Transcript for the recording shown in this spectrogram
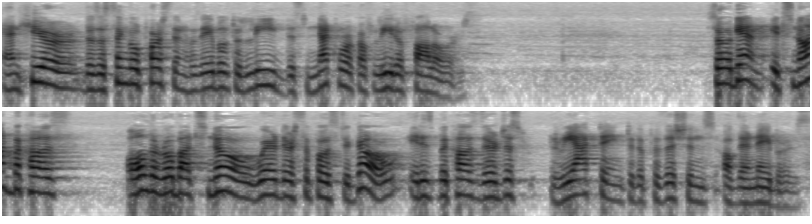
and here, there's a single person who's able to lead this network of leader followers. So again, it's not because all the robots know where they're supposed to go, it is because they're just reacting to the positions of their neighbors.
